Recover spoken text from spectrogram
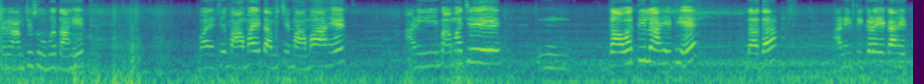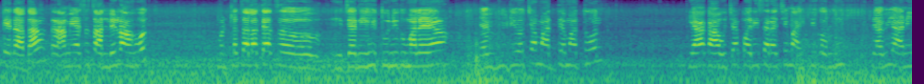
तर आमच्यासोबत आहेत. माझे मामा आहेत आमचे मामा आहेत. आणि मामाचे गावातील आहेत हे दादा. आणि तिकडे एक आहेत ते दादा. तर आम्ही असं चाललेलो आहोत. म्हटलं चला त्याच ह्याच्यानी हेतूनी तुम्हाला या या व्हिडिओच्या माध्यमातून या गावच्या परिसराची माहिती करून द्यावी आणि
